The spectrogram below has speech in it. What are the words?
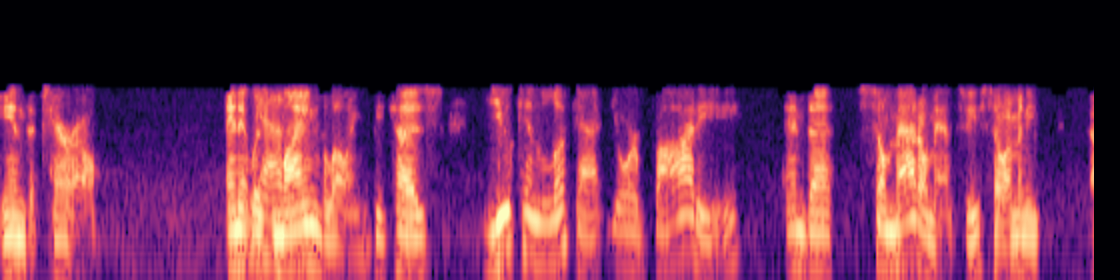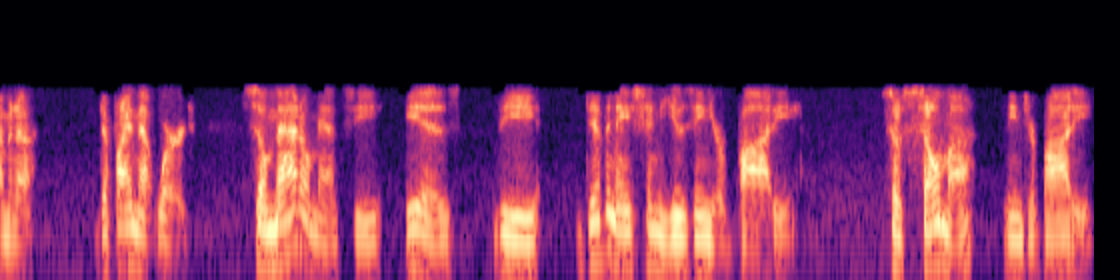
in the tarot. And it was yes. mind-blowing because you can look at your body and the somatomancy. So I'm going to I'm going to define that word. Somatomancy is the divination using your body. So soma means your body,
